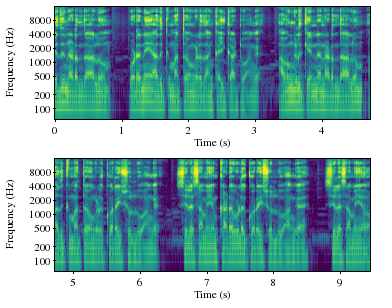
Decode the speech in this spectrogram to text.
எது நடந்தாலும் உடனே அதுக்கு மற்றவங்கள தான் கை காட்டுவாங்க. அவங்களுக்கு என்ன நடந்தாலும் அதுக்கு மற்றவங்கள குறை சொல்லுவாங்க. சில சமயம் கடவுளை குறை சொல்லுவாங்க. சில சமயம்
